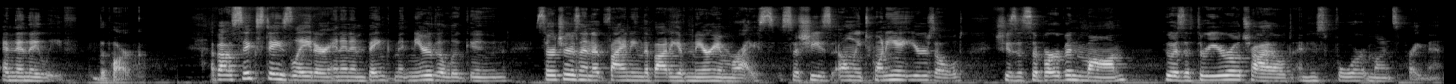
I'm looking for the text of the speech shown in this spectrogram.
and then they leave the park. About six days later, in an embankment near the lagoon, searchers end up finding the body of Miriam Rice. So she's only 28 years old. She's a suburban mom who has a three year old child and who's four months pregnant.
